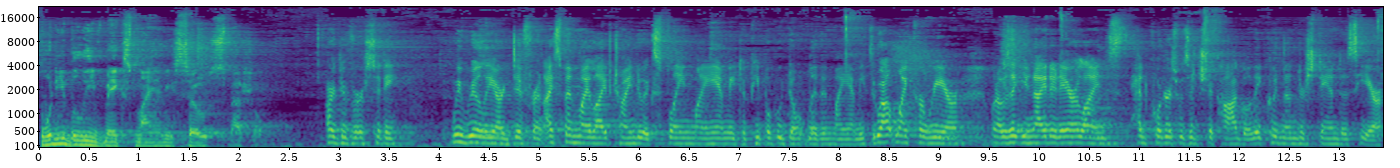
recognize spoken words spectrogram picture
What do you believe makes Miami so special? Our diversity. We really are different. I spend my life trying to explain Miami to people who don't live in Miami. Throughout my career, when I was at United Airlines, headquarters was in Chicago. They couldn't understand us here.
